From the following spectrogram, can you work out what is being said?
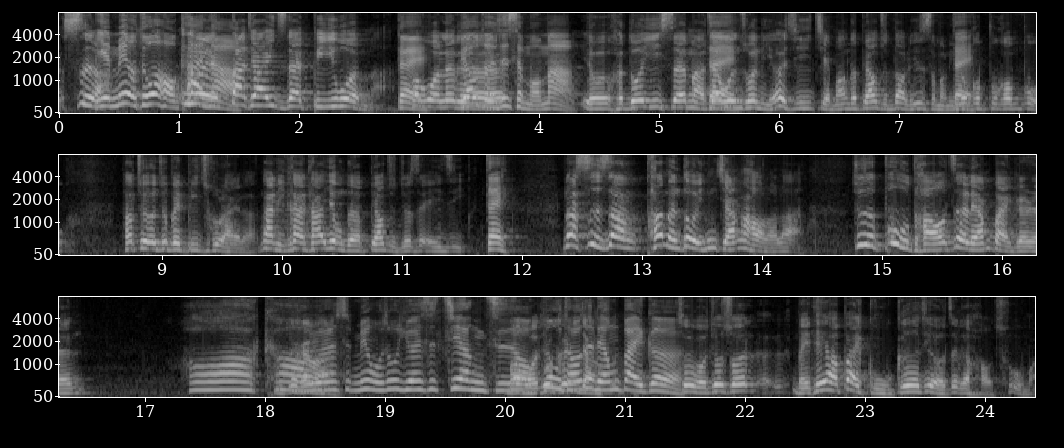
是啊，也没有多好看啊。大家一直在逼问嘛，对，包括那个标准是什么嘛？有很多医生嘛在问说你二级解盲的标准到底是什么？你都不公布，他最后就被逼出来了。那你看他用的标准就是 AZ。对，那事实上他们都已经讲好了啦，就是部桃这两百个人。哇、哦、靠！原来是没有，我说原来是这样子哦。部桃这两百个，所以我就说每天要拜谷歌就有这个好处嘛。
